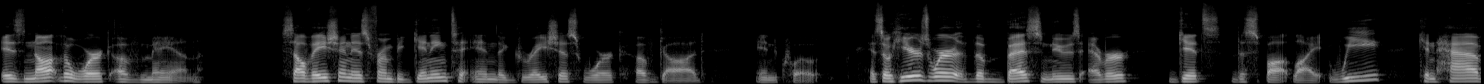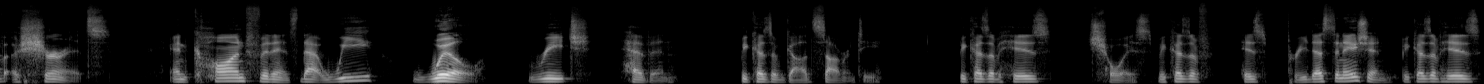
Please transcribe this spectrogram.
is not the work of man. Salvation is from beginning to end the gracious work of God End quote. And so here's where the best news ever gets the spotlight. We can have assurance and confidence that we will reach heaven because of God's sovereignty, because of His choice, because of His predestination, because of His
